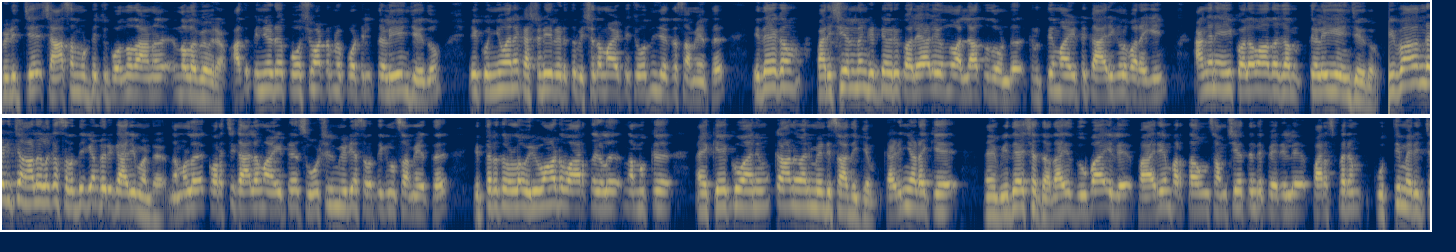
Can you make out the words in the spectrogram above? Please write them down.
പിടിച്ച് ശ്വാസം മുട്ടിച്ച് കൊന്നതാണ് എന്നുള്ള വിവരം. അത് പിന്നീട് പോസ്റ്റ്മോർട്ടം റിപ്പോർട്ടിൽ തെളിയുകയും ചെയ്തു. ഈ കുഞ്ഞുവാനെ കസ്റ്റഡിയിലെടുത്ത് വിശദമായിട്ട് ചോദ്യം ചെയ്ത സമയത്ത് ഇദ്ദേഹം പരിശീലനം കിട്ടിയ ഒരു കൊലയാളിയൊന്നും അല്ലാത്തതുകൊണ്ട് കൃത്യമായിട്ട് കാര്യങ്ങൾ പറയുകയും അങ്ങനെ ഈ കൊലപാതകം തെളിയുകയും ചെയ്തു. വിവാഹം കഴിച്ച ആളുകളൊക്കെ ശ്രദ്ധിക്കേണ്ട ഒരു കാര്യമുണ്ട്. നമ്മൾ കുറച്ച് കാലമായിട്ട് സോഷ്യൽ മീഡിയ ശ്രദ്ധിക്കുന്ന സമയത്ത് ഇത്തരത്തിലുള്ള ഒരുപാട് വാർത്തകൾ നമുക്ക് കേൾക്കുവാനും കാണുവാനും വേണ്ടി സാധിക്കും. കഴിഞ്ഞിടയ്ക്ക് വിദേശത്ത് അതായത് ദുബായിൽ ഭാര്യയും ഭർത്താവും സംശയത്തിന്റെ പേരിൽ പരസ്പരം കുത്തിമരിച്ച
